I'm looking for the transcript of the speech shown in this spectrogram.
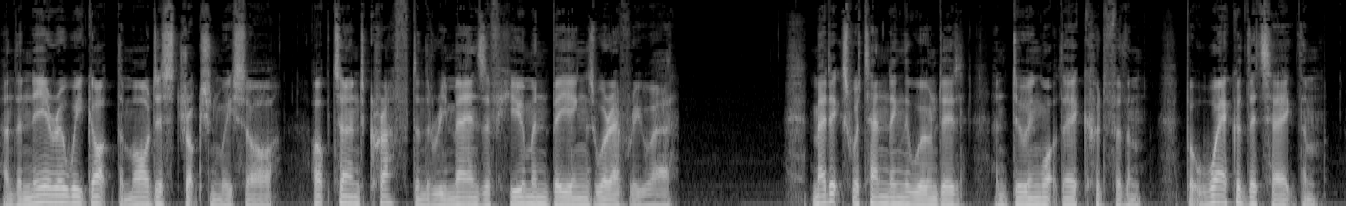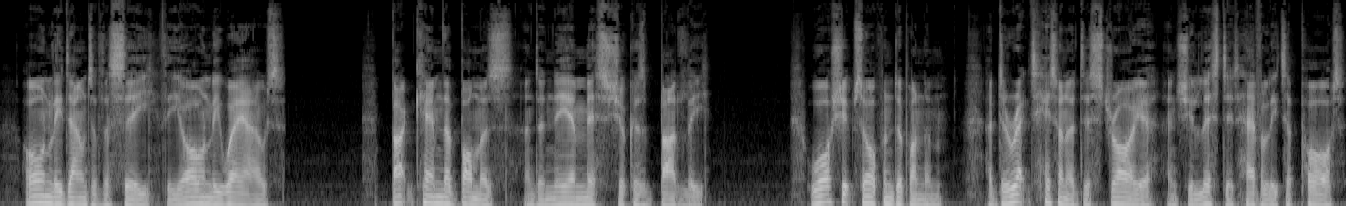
and the nearer we got, the more destruction we saw. Upturned craft and the remains of human beings were everywhere. Medics were tending the wounded and doing what they could for them, but where could they take them? Only down to the sea, the only way out. Back came the bombers, and a near miss shook us badly. Warships opened up on them. A direct hit on a destroyer, and she listed heavily to port.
